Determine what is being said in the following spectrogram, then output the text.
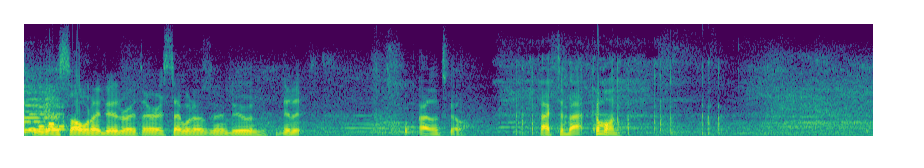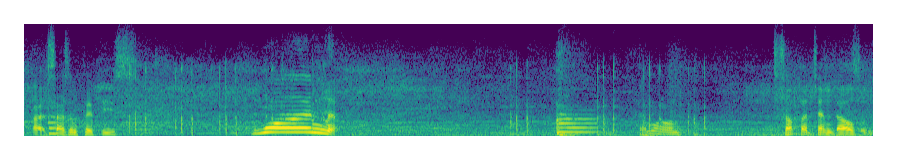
you guys saw what I did right there. I said what I was going to do and did it. All right, let's go. Back to back. Come on. All right, let's try some 50s. One. Come on. Drop that 10,000.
